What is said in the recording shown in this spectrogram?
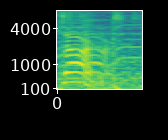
start.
